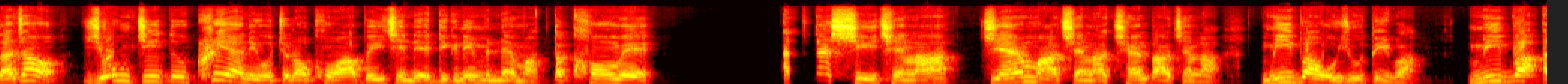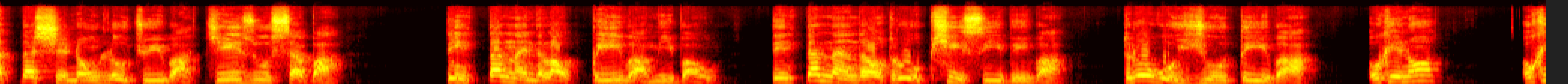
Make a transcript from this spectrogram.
ဒါကြောင့်ယုံကြည်သူခရိယန်တွေကိုကျွန်တော်ခွန်အားပေးခြင်းတဲ့ဒီကနေ့မနေ့မှာတခွန်ပဲအသက်ရှည်ခြင်းလားကျမ်းမာခြင်းလားချမ်းသာခြင်းလားမိဘကိုယူတည်ပါမိဘအသက်ရှင်တုံးလှုပ်ကြွေးပါဂျေဇုဆက်ပါတင်တက်နိုင်တဲ့လောက်ပေးပါမိဘကိုတင်တက်နိုင်တဲ့လောက်သူတို့ကိုဖြည့်ဆည်းပေးပါသူတို့ကိုယူတည်ပါโอเคနော် โอเค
